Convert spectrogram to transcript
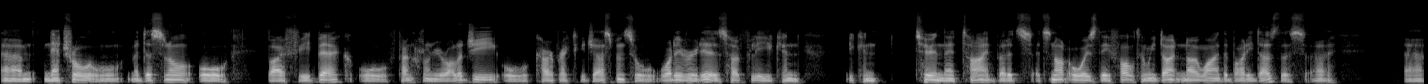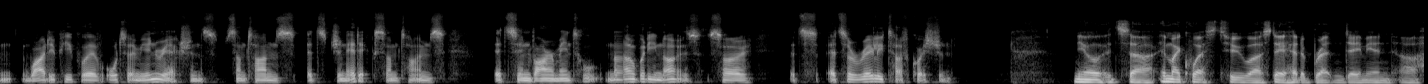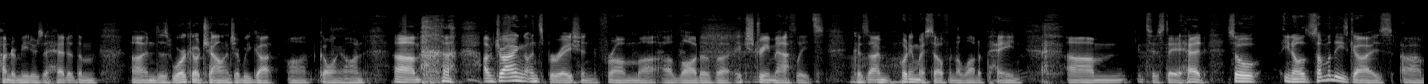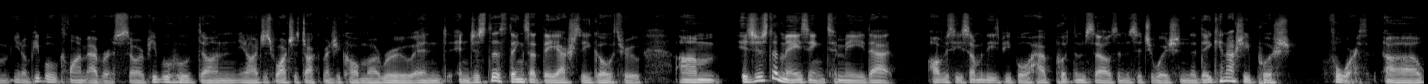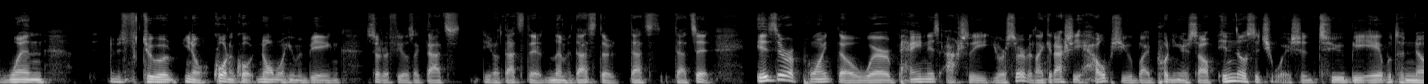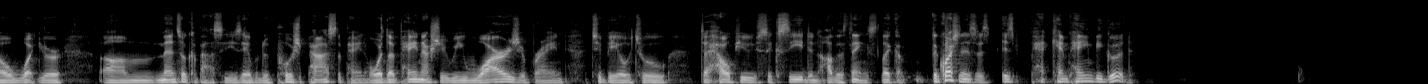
um, natural or medicinal or biofeedback or functional neurology or chiropractic adjustments or whatever it is. Hopefully, you can you can turn that tide, but it's it's not always their fault, and we don't know why the body does this. Uh, um, why do people have autoimmune reactions? Sometimes it's genetic, sometimes it's environmental. Nobody knows. So it's it's a really tough question. Neil, it's uh, in my quest to uh, stay ahead of Brett and Damian, uh, 100 meters ahead of them uh, in this workout challenge that we got on, going on. Um, I'm drawing inspiration from uh, a lot of uh, extreme athletes because I'm putting myself in a lot of pain um, to stay ahead. So, you know, some of these guys, um, you know, people who climb Everest, or people who have done, you know, I just watched this documentary called Meru and and just the things that they actually go through. Um, it's just amazing to me that obviously some of these people have put themselves in a situation that they can actually push forth uh, when to a you know quote unquote normal human being sort of feels like that's you know that's their limit that's their that's that's it. Is there a point though where pain is actually your servant? Like it actually helps you by putting yourself in those situations to be able to know what your um, mental capacity is able to push past the pain or the pain actually rewires your brain to be able to to help you succeed in other things. Like um, the question is, is, is can pain be good?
